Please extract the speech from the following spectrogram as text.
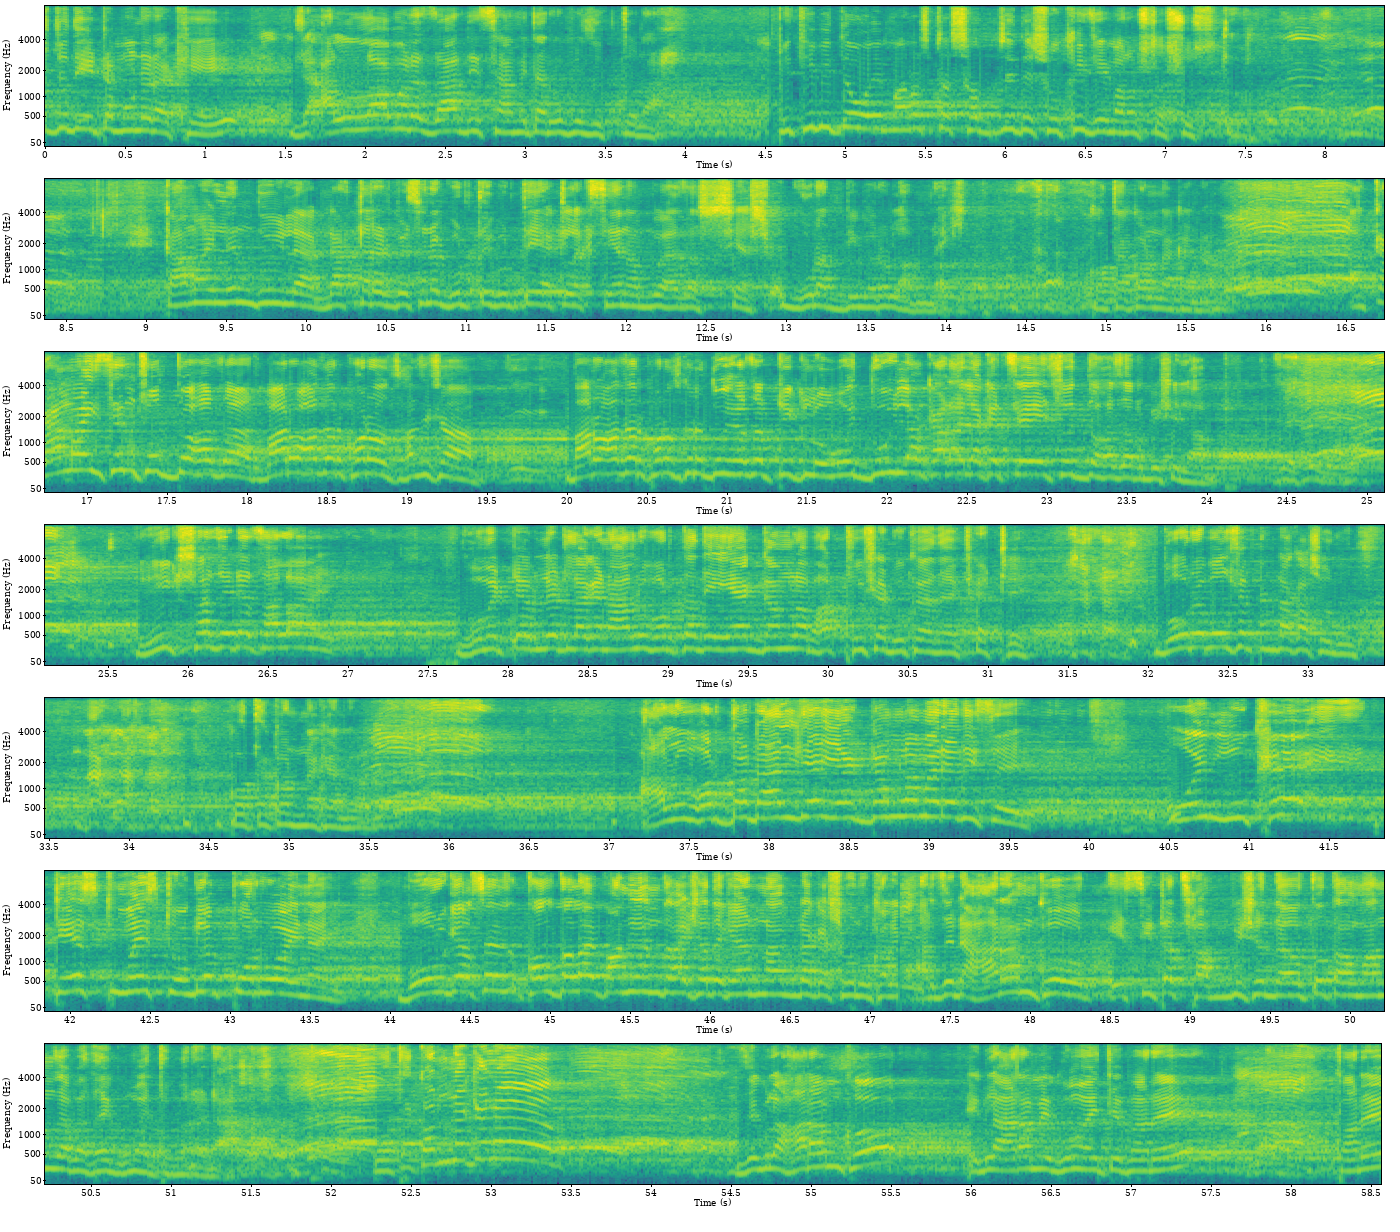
মানুষ যদি এটা মনে রাখে যে আল্লাহ আমার যা দিছে আমি তার উপযুক্ত না। পৃথিবীতে ওই মানুষটা সবচেয়ে সুখী যে মানুষটা সুস্থ। কামাইলেন দুই লাখ, ডাক্তারের পেছনে ঘুরতে ঘুরতে এক লাখ ছিয়ানব্বই হাজার শেষ ঘোরার ডিমেরও লাভ নাই। কথা কর না কেন? আর কামাইছেন চোদ্দ হাজার, বারো হাজার খরচ, হাজি সাহেব, বারো হাজার খরচ করে দুই হাজার টিকলো, ওই দুই লাখ, আড়াই লাখের চেয়ে চোদ্দ হাজার বেশি লাভ। রিক্সা যেটা চালায়, ঘুমের ট্যাবলেট লাগে না, আলু ভর্তা দিয়ে এক গামলা ভাত ঠুসে ঢুকে দেয় পেটে। বউরে বলছে টাকা শুরু কথা কর না কেন? আলু ভর্তা ডাল দিয়ে এক গামলা মেরে দিছে। ওই মুখে টেস্ট মেস্ট ওগুলো পরোয়াই নাই। বউর গেছে কলতলায় পানি আনতে আইসা দেখে নাক ডাকা শুরু খালি। আর যেটা হারাম খোর এসিটা ছাব্বিশে দাও তো তাও মানজা ব্যথায় ঘুমাইতে পারে না। কথা কর না কেন? যেগুলো হারাম খোর, এগুলো আরামে ঘুমাইতে পারে। পারে?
